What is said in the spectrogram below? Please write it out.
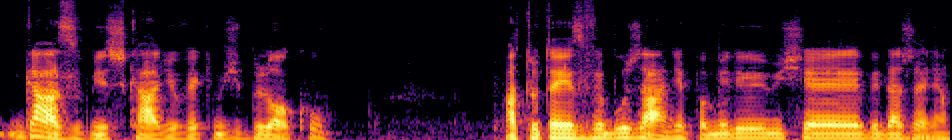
gaz w mieszkaniu, w jakimś bloku. A tutaj jest wyburzanie, pomyliły mi się wydarzenia.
